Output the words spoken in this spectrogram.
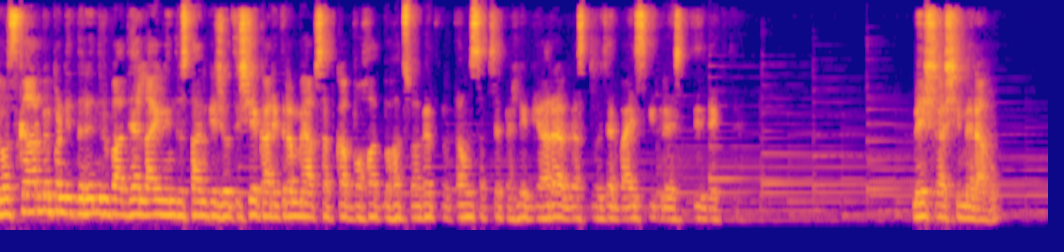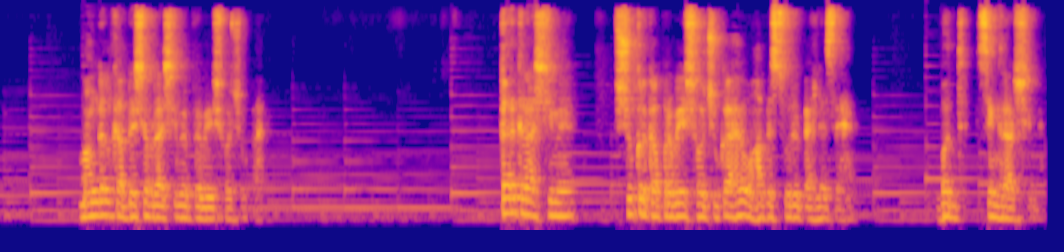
नमस्कार मैं पंडित नरेंद्र उपाध्याय लाइव हिंदुस्तान के ज्योतिषीय कार्यक्रम में आप सबका बहुत बहुत स्वागत करता हूँ। सबसे पहले 11 अगस्त 2022 की ग्रह स्थिति देखते हैं। मेष राशि में राहु। मंगल का वृषभ राशि में प्रवेश हो चुका है। कर्क राशि में शुक्र का प्रवेश हो चुका है, वहाँ पे सूर्य पहले से है। बुद्ध सिंह राशि में,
